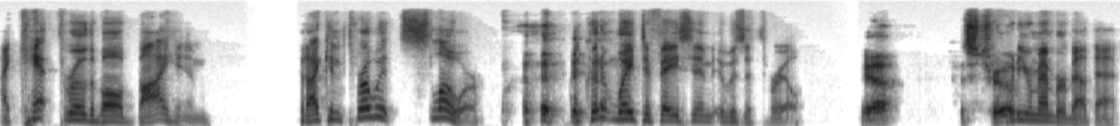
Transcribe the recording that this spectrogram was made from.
I can't throw the ball by him, but I can throw it slower. yeah. I couldn't wait to face him. It was a thrill. Yeah, it's true. What do you remember about that?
